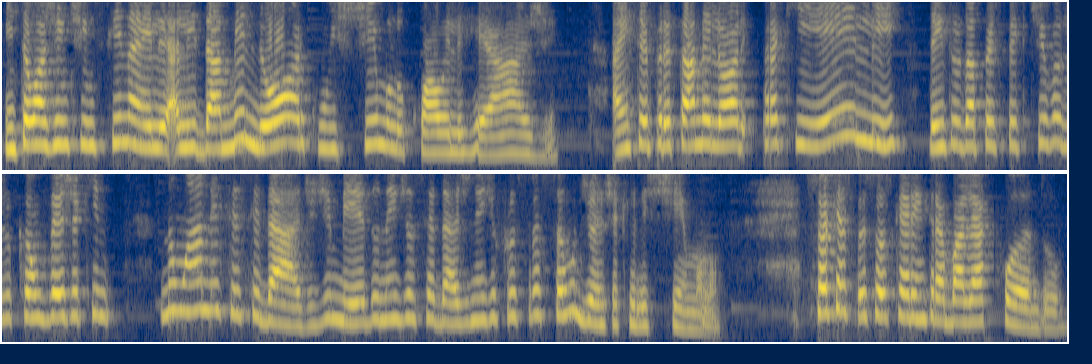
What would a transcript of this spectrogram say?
Então a gente ensina ele a lidar melhor com o estímulo qual ele reage, a interpretar melhor para que ele, dentro da perspectiva do cão, veja que não há necessidade de medo, nem de ansiedade, nem de frustração diante daquele estímulo. Só que as pessoas querem trabalhar quando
